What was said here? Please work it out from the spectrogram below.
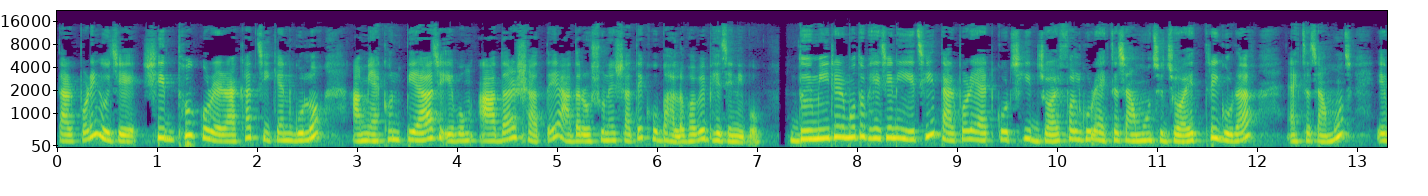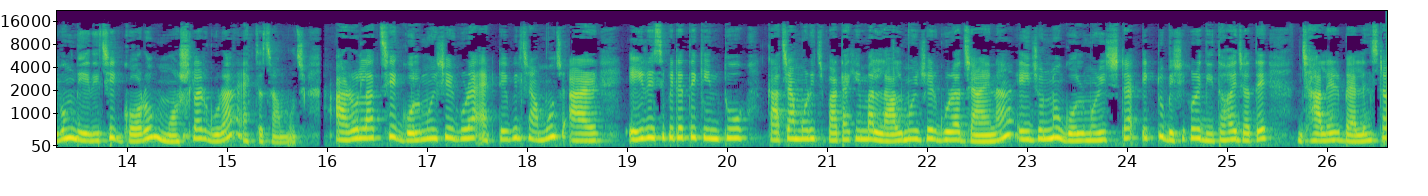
তারপরে ওই যে সিদ্ধ করে রাখা চিকেনগুলো আমি এখন পেঁয়াজ এবং আদার সাথে, আদা রসুনের সাথে খুব ভালোভাবে ভেজে নিব। দুই মিনিটের মতো ভেজে নিয়েছি, তারপরে অ্যাড করছি জয়ফল গুঁড়া, একটা চামচ জয়ত্রী গুঁড়া, একটা চামচ, এবং দিয়ে দিচ্ছি গরম মশলার গুঁড়া, একটা চামচ। আরও লাগছে গোলমরিচের গুঁড়া এক টেবিল চামচ, আর এই রেসিপিটাতে কিন্তু কাঁচামরিচ, বাটা কিংবা লাল মরিচের গুঁড়া যায় না। এই জন্য গোলমরিচটা একটু বেশি করে দিতে হয় যাতে ঝালের ব্যালেন্সটা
